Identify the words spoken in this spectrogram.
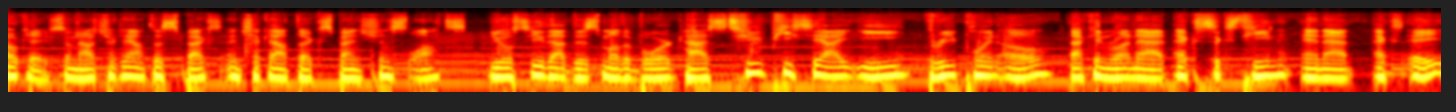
Okay, so now checking out the specs and check out the expansion slots. You'll see that this motherboard has two PCIe 3.0 that can run at X16 and at X8,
